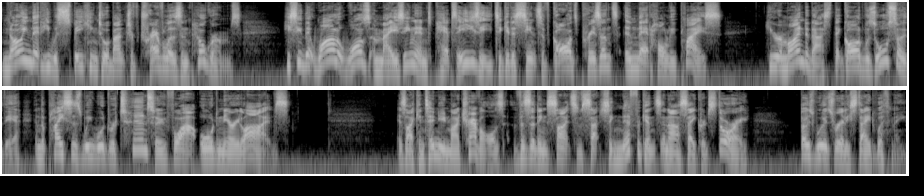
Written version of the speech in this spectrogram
Knowing that he was speaking to a bunch of travellers and pilgrims, he said that while it was amazing and perhaps easy to get a sense of God's presence in that holy place, he reminded us that God was also there in the places we would return to for our ordinary lives. As I continued my travels, visiting sites of such significance in our sacred story, those words really stayed with me.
